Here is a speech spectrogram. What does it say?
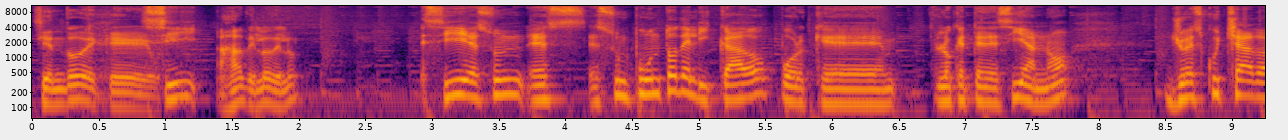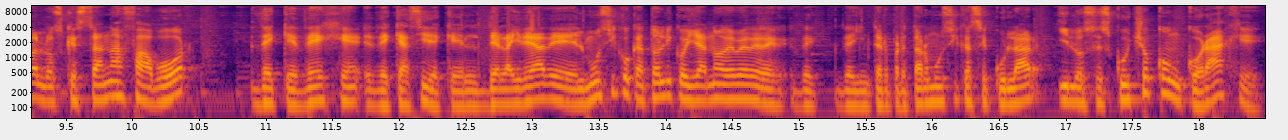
Siendo de que... Sí, Ajá, dilo, dilo. sí, es un, es, es un punto delicado porque lo que te decía, ¿no? Yo he escuchado a los que están a favor de que deje, de que así, de que el- de la idea de el músico católico ya no debe de, de- de interpretar música secular y los escucho con coraje.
